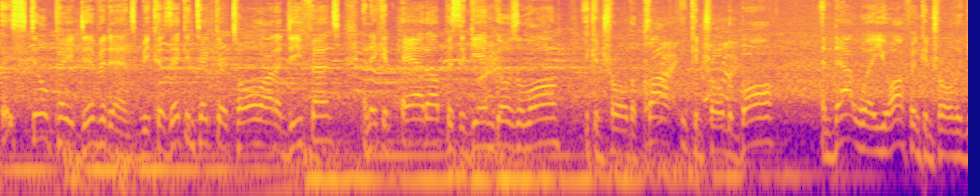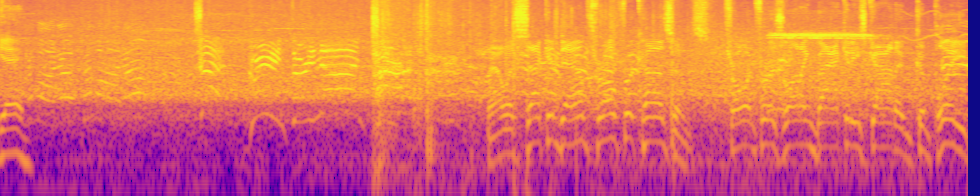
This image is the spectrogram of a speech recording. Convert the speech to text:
they still pay dividends because they can take their toll on a defense and they can add up as the game goes along. You control the clock, you control the ball, and that way you often control the game. Now a second down throw for Cousins. Throwing for his running back, and he's got him complete.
